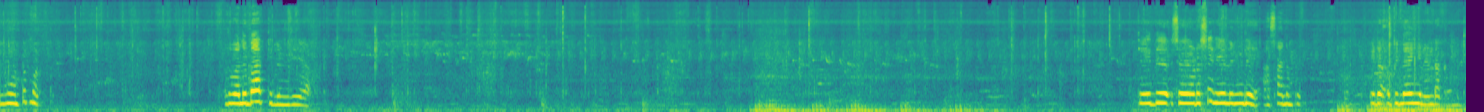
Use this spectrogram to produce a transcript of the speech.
ഇങ്ങോട്ട് മടക്കുക അതുപോലെ ബാക്കിലും ചെയ്യാം. ചെയ്ത് ചെയ്യോടെ ശരിയല്ലെങ്കിൽ സാധനം പോകും ഇട പിന്നെ ഇങ്ങനെ ഉണ്ടാക്കാൻ പറ്റില്ല.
